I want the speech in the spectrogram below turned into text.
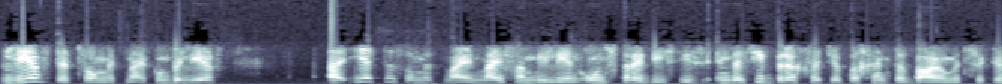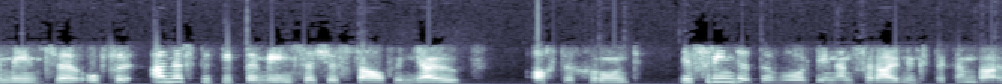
leef dit saam met my. Kom beleef uh, eet saam met my en my familie en ons tradisies. En dis die brug wat jy begin te bou met sulke mense of vir ander tipe mense as jouself en jou agtergrond, jou vriende te word en dan verhoudings te kan bou.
